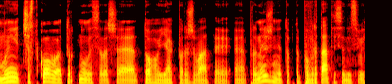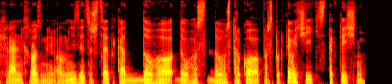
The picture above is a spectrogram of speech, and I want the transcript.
Ми частково торкнулися лише того, як переживати е, приниження, тобто повертатися до своїх реальних розмірів. Але мені здається, що це така довго, довго, довгострокова перспектива, чи якісь тактичні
